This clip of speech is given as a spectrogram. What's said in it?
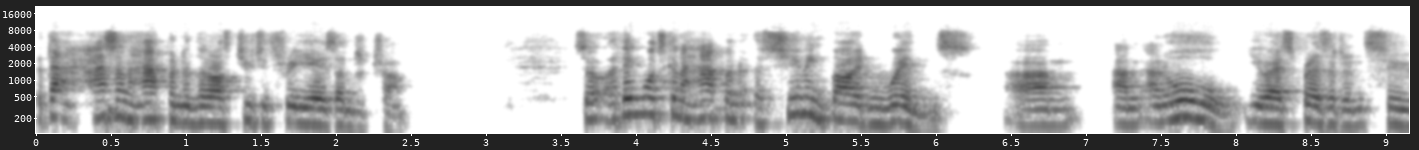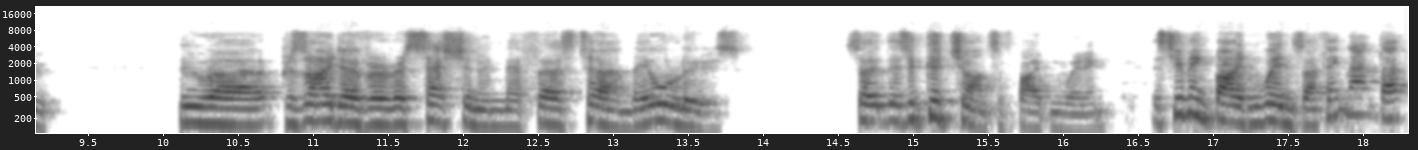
But that hasn't happened in the last two to three years under Trump. So I think what's going to happen, assuming Biden wins, um, and, and all US presidents who, who uh, preside over a recession in their first term, they all lose. So there's a good chance of Biden winning. Assuming Biden wins, I think that that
